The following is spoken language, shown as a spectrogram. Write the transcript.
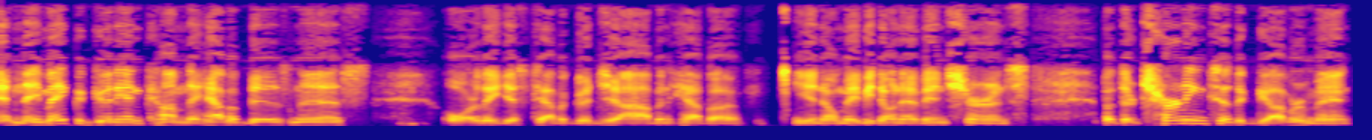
and they make a good income they have a business or they just have a good job and have a you know maybe don't have insurance. But they're turning to the government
